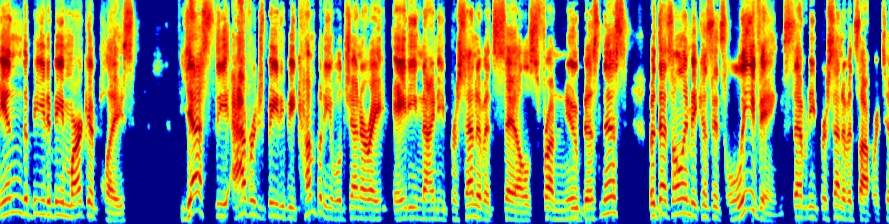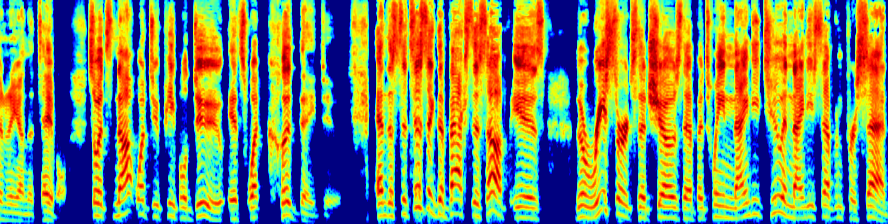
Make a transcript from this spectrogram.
in the B2B marketplace, yes, the average B2B company will generate 80, 90% of its sales from new business, but that's only because it's leaving 70% of its opportunity on the table. So it's not what do people do, it's what could they do. And the statistic that backs this up is the research that shows that between 92 and 97%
